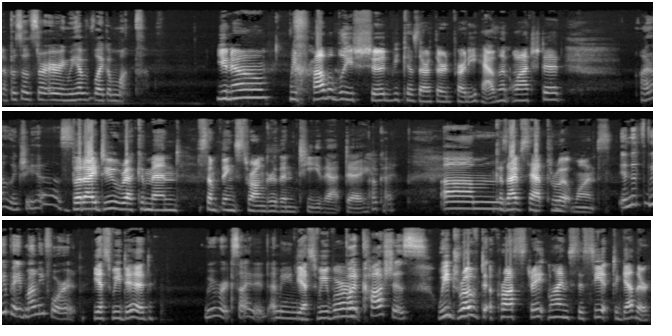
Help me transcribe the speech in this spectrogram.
episodes start airing? We have like a month. You know, we probably should because our third party hasn't watched it. I don't think she has. But I do recommend something stronger than tea that day. Okay. Um, Because I've sat through it once. and it, we paid money for it. Yes, we did. We were excited. I mean, Yes, we were. but cautious. we drove to, across straight lines to see it together.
